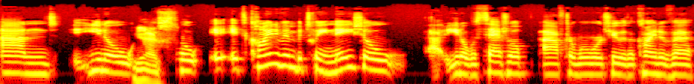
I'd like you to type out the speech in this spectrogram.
And, you know, yes. so it, it's kind of in between. NATO, uh, you know, was set up after World War II as a kind of a,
